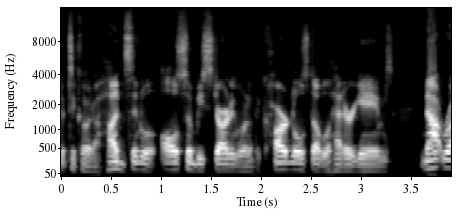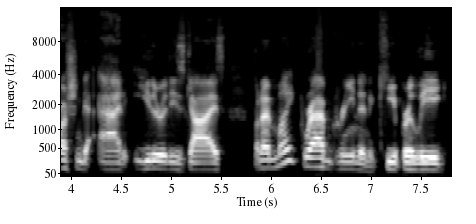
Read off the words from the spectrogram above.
but Dakota Hudson will also be starting one of the Cardinals doubleheader games. Not rushing to add either of these guys, but I might grab Greene in a keeper league.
